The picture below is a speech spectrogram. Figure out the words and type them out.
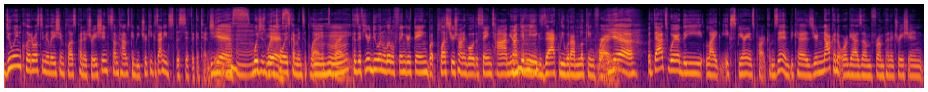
doing clitoral stimulation plus penetration sometimes can be tricky because I need specific attention. Yes. Mm-hmm. Which is where Yes. toys come into play. Mm-hmm. Right. Because if you're doing a little finger thing, but plus you're trying to go at the same time, you're not giving me mm-hmm. exactly what I'm looking for. Right. Yeah. But that's where the like experience part comes in because you're not going to orgasm from penetration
